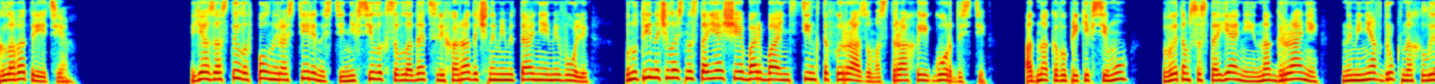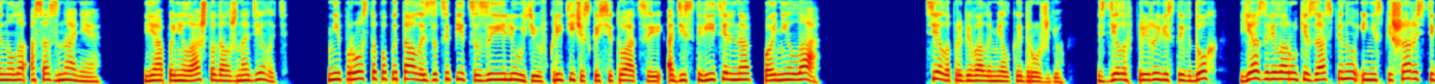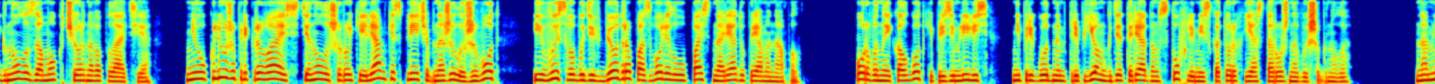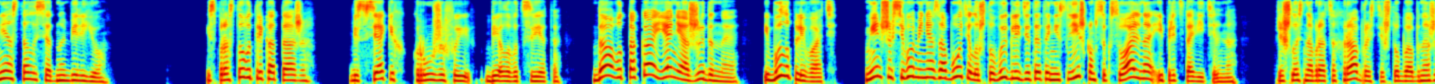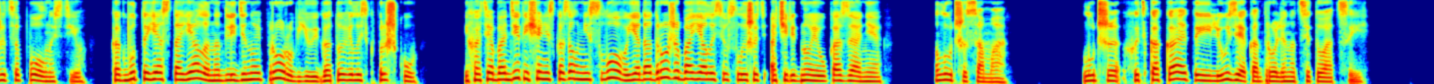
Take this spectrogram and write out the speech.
Глава третья. Я застыла в полной растерянности, не в силах совладать с лихорадочными метаниями воли. Внутри началась настоящая борьба инстинктов и разума, страха и гордости. Однако, вопреки всему, в этом состоянии, на грани, на меня вдруг нахлынуло осознание. Я поняла, что должна делать. Не просто попыталась зацепиться за иллюзию в критической ситуации, а действительно поняла. Тело пробивало мелкой дрожью. Сделав прерывистый вдох, я завела руки за спину и не спеша расстегнула замок черного платья. Неуклюже прикрываясь, стянула широкие лямки с плеч, обнажила живот и, высвободив бедра, позволила упасть наряду прямо на пол. Порванные колготки приземлились непригодным тряпьем где-то рядом с туфлями, из которых я осторожно вышагнула. На мне осталось одно белье. Из простого трикотажа, без всяких кружев и белого цвета. Да, вот такая я неожиданная. И было плевать. Меньше всего меня заботило, что выглядит это не слишком сексуально и представительно. Пришлось набраться храбрости, чтобы обнажиться полностью. Как будто я стояла над ледяной прорубью и готовилась к прыжку. И хотя бандит еще не сказал ни слова, я до дрожи боялась услышать очередное указание. Лучше сама. Лучше хоть какая-то иллюзия контроля над ситуацией.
